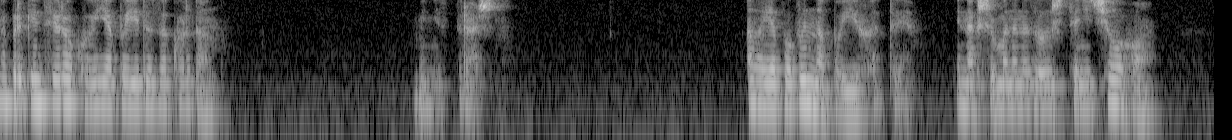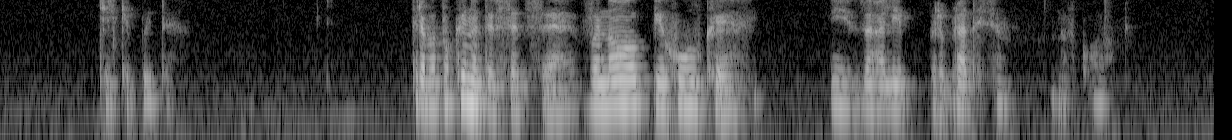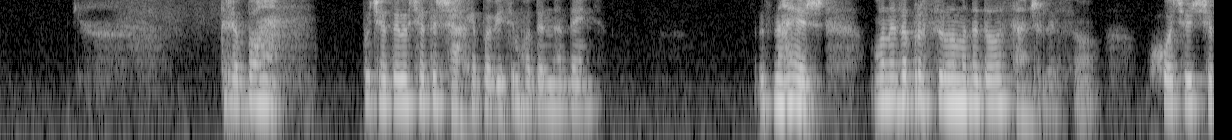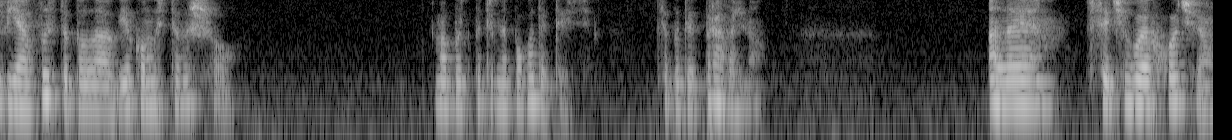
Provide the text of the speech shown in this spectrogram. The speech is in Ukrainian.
Наприкінці року я поїду за кордон. Мені страшно. Але я повинна поїхати, інакше в мене не залишиться нічого. Тільки пити. Треба покинути все це вино, пігулки і взагалі прибратися навколо. Треба почати вивчати шахи по 8 годин на день. Знаєш, вони запросили мене до Лос-Анджелесу. Хочуть, щоб я виступила в якомусь ТВ-шоу. Мабуть, потрібно погодитись. Це буде правильно. Але все, чого я хочу,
